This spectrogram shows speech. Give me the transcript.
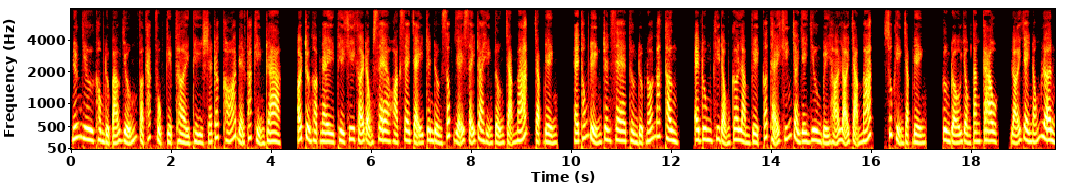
Nếu như không được bảo dưỡng và khắc phục kịp thời thì sẽ rất khó để phát hiện ra. Ở trường hợp này thì khi khởi động xe hoặc xe chạy trên đường sốc dễ xảy ra hiện tượng chạm mát, chập điện. Hệ thống điện trên xe thường được nối mát thân. E rung khi động cơ làm việc có thể khiến cho dây dương bị hở lõi chạm mát, xuất hiện chập điện. Cường độ dòng tăng cao, lõi dây nóng lên.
